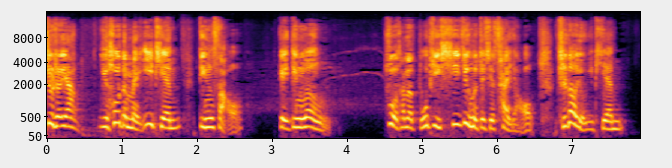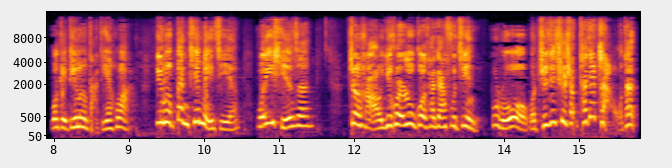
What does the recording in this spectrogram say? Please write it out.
就这样，以后的每一天，丁嫂给丁愣做他那独辟蹊径的这些菜肴。直到有一天，我给丁愣打电话，丁愣半天没接。我一寻思，正好一会儿路过他家附近，不如我直接去上他家找他。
